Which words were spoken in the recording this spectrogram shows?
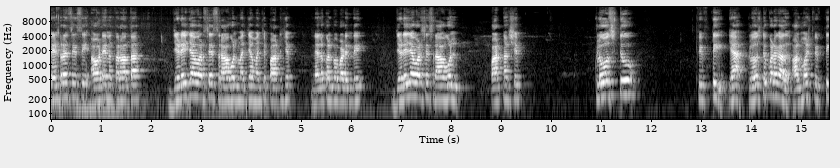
టెన్ రన్స్ వేసి అవుట్ అయిన తర్వాత జడేజా వర్సెస్ రాహుల్ మధ్య మంచి పార్ట్నర్షిప్ నెలకొల్పబడింది. Jadeja versus Rahul partnership close to fifty yeah close to కూడా కాదు almost fifty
